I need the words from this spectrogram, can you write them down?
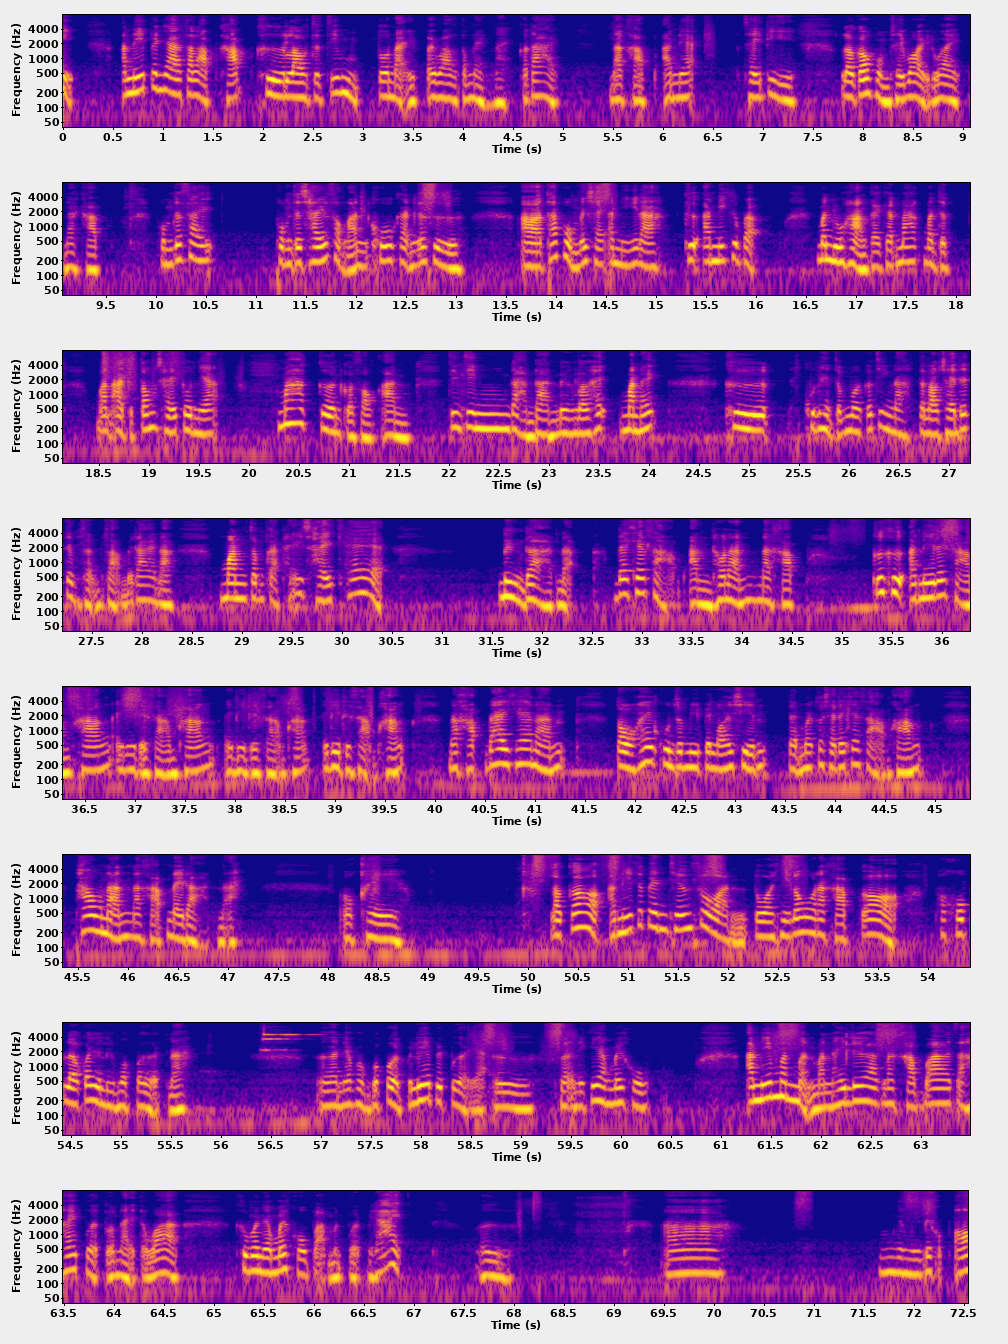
อันนี้เป็นยาสลับครับ คือเราจะจิ้มตัวไหนไปวางตำแหน่งไหนก็ได้นะครับ อันเนี้ยใช้ดี แล้วก็ผมใช้บ่อยด้วยนะครับ ผมจะใช้ผมจะใช้สองอันคู่กันก็คืออ่าถ้าผมไม่ใช้อันนี้นะ คืออันนี้คือแบบมันอยู่ห่างไกลกันมาก มันจะมันอาจจะต้องใช้ตัวเนี้ยมากเกินกว่าสองอัน จริง ๆ ด่านด่านหนึ่งเราให้มันให้คือคุณเห็นจำนวนก็จริงนะ แต่เราใช้ได้เต็มสามสามไม่ได้นะ มันจำกัดให้ใช้แค่ หนึ่งด่านน่ะ ได้แค่สามอันเท่านั้นนะครับ ก็คืออันนี้ได้สามครั้งไอ้นี่ได้สามครั้งไอ้นี่ได้สามครั้งไอ้นี่ได้สามครั้งนะครับ ได้แค่นั้น ต่อให้คุณจะมีเป็นร้อยชิ้น แต่มันก็ใช้ได้แค่สามครั้ง เท่านั้นนะครับ ในด่านนะ โอเคแล้วก็อันนี้จะเป็นชิ้นส่วนตัวฮีโร่นะครับ ก็พอครบแล้วก็อย่าลืมมาเปิดนะ เอออันนี้ผมก็เปิดไปเรื่อยไปเปื่อยอะ่ะเออส่วนอันนี้ก็ยังไม่ครบ อันนี้มันเหมือนมันให้เลือกนะครับ ว่าจะให้เปิดตัวไหนแต่ว่า คือมันยังไม่ครบอะมันเปิดไม่ได้ เอออ่ายังมีไม่ครบอ๋อ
